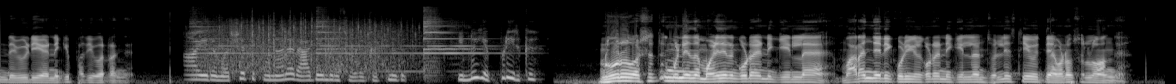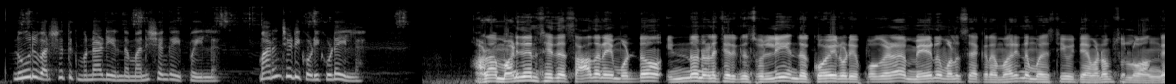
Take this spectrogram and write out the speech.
இந்த வீடியோ இன்னைக்கு பதிவிடுறேங்க. ஆயிரம் வருஷத்துக்கு முன்னால ராஜேந்திர சோழன் கட்டினது. இன்னும் எப்படி இருக்கு? நூறு வருஷத்துக்கு முன்னே இந்த மனிதன் கூட இன்னைக்கு இல்லை. மரஞ்செடி கொடிகள் கூட இன்னைக்கு இல்லைன்னு சொல்லி ஸ்ரீவித்யா மேடம் சொல்லுவாங்க. நூறு வருஷத்துக்கு முன்னாடி இருந்த மனுஷங்க இப்ப இல்ல. மரஞ்செடி கொடி கூட இல்ல. ஆனால் மனிதன் செய்த சாதனை மட்டும் இன்னும் நிலைச்சிருக்குன்னு சொல்லி இந்த கோயிலுடைய புகழை மேலும் வலு சேர்க்குற மாதிரி நம்ம ஸ்ரீவித்யா மேடம் சொல்லுவாங்க.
